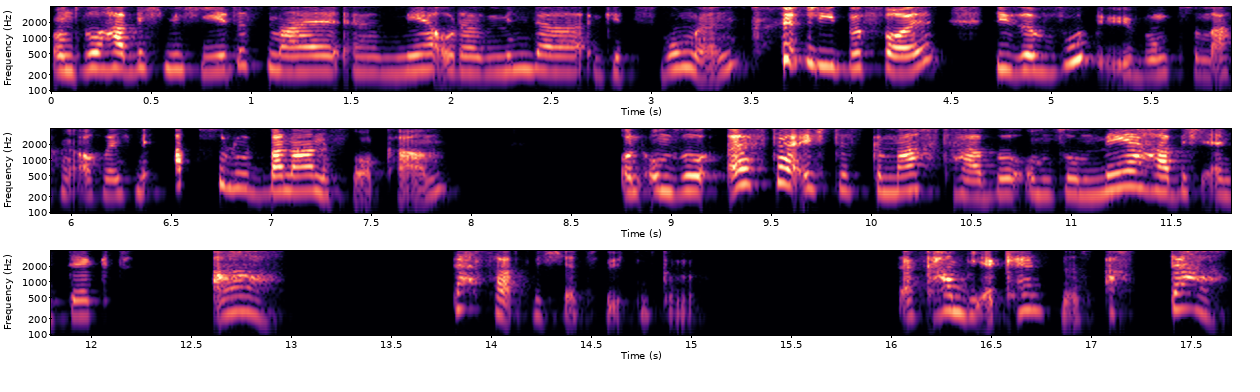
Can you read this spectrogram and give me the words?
Und so habe ich mich jedes Mal äh, mehr oder minder gezwungen, liebevoll, diese Wutübung zu machen, auch wenn ich mir absolut Banane vorkam. Und umso öfter ich das gemacht habe, umso mehr habe ich entdeckt, ah, das hat mich jetzt wütend gemacht. Da kam die Erkenntnis, ach, da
